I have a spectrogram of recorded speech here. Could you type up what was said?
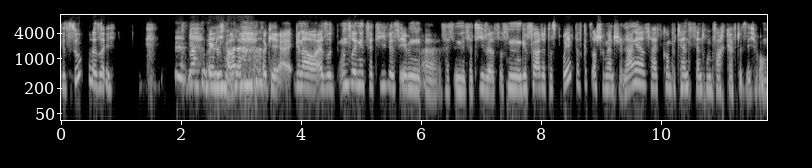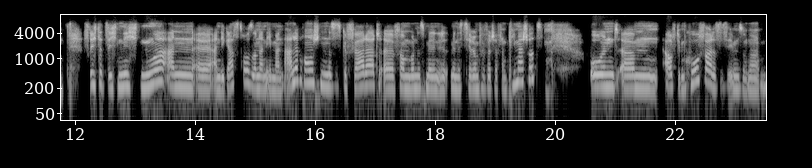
Willst du oder soll ich? Mach du gerne, Paula. Okay, äh, genau. Also unsere Initiative ist eben, äh, das heißt Initiative, es ist ein gefördertes Projekt, das gibt es auch schon ganz schön lange. Das heißt Kompetenzzentrum Fachkräftesicherung. Es richtet sich nicht nur an, äh, an die Gastro, sondern eben an alle Branchen. Das ist gefördert äh, vom Bundesministerium für Wirtschaft und Klimaschutz. Und ähm, auf dem KOFA, das ist eben so eine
